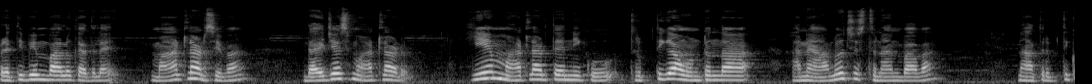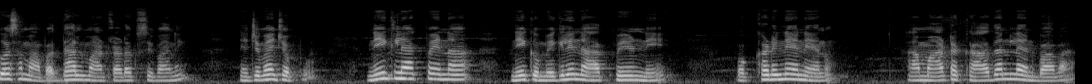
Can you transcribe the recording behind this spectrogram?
ప్రతిబింబాలు కదిలాయి. మాట్లాడు శివ. దయచేసి మాట్లాడు. ఏం మాట్లాడితే నీకు తృప్తిగా ఉంటుందా అని ఆలోచిస్తున్నాను బావా. నా తృప్తి కోసం అబద్ధాలు మాట్లాడకు శివాని. నిజమే చెప్పు. నీకు లేకపోయినా నీకు మిగిలిన ఆత్మీయుణ్ణి ఒక్కడినే నేను. ఆ మాట కాదనిలేను బాబా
